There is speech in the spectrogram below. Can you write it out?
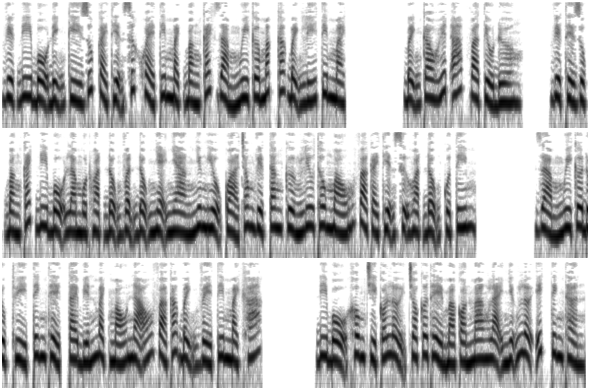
việc đi bộ định kỳ giúp cải thiện sức khỏe tim mạch bằng cách giảm nguy cơ mắc các bệnh lý tim mạch, bệnh cao huyết áp và tiểu đường. Việc thể dục bằng cách đi bộ là một hoạt động vận động nhẹ nhàng nhưng hiệu quả trong việc tăng cường lưu thông máu và cải thiện sự hoạt động của tim. Giảm nguy cơ đục thủy tinh thể, tai biến mạch máu não và các bệnh về tim mạch khác. Đi bộ không chỉ có lợi cho cơ thể mà còn mang lại những lợi ích tinh thần.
